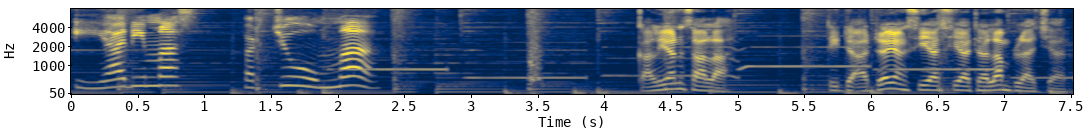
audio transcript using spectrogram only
Iya, Dimas. Percuma. Kalian salah. Tidak ada yang sia-sia dalam belajar.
